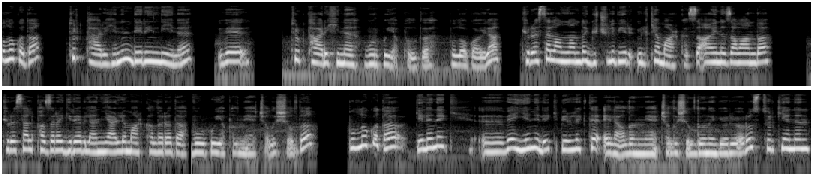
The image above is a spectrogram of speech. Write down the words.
Bu logoda Türk tarihinin derinliğine ve Türk tarihine vurgu yapıldı bu logoyla. Küresel anlamda güçlü bir ülke markası aynı zamanda küresel pazara girebilen yerli markalara da vurgu yapılmaya çalışıldı. Bu logoda gelenek e, ve yenilik birlikte ele alınmaya çalışıldığını görüyoruz. Türkiye'nin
